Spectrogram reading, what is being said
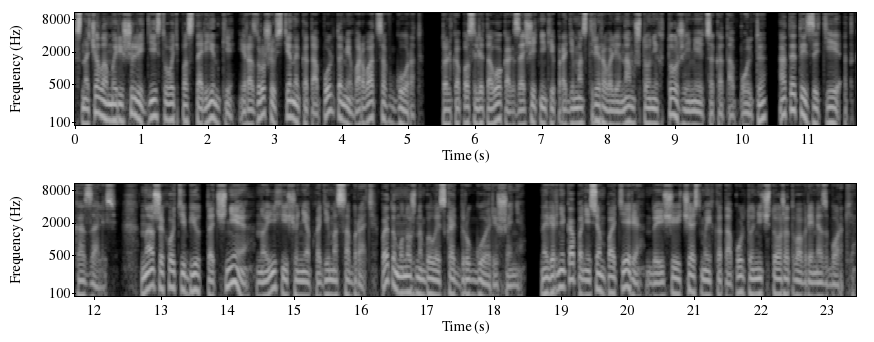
Сначала мы решили действовать по старинке и, разрушив стены катапультами, ворваться в город. Только после того, как защитники продемонстрировали нам, что у них тоже имеются катапульты, от этой затеи отказались. Наши хоть и бьют точнее, но их еще необходимо собрать, поэтому нужно было искать другое решение. Наверняка понесем потери, да еще и часть моих катапульт уничтожат во время сборки.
